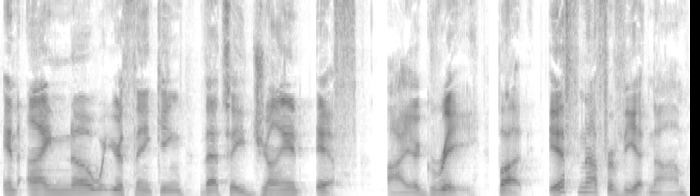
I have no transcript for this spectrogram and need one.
And I know what you're thinking that's a giant if. I agree. But if not for Vietnam,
